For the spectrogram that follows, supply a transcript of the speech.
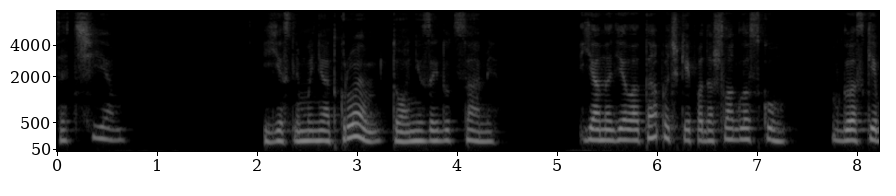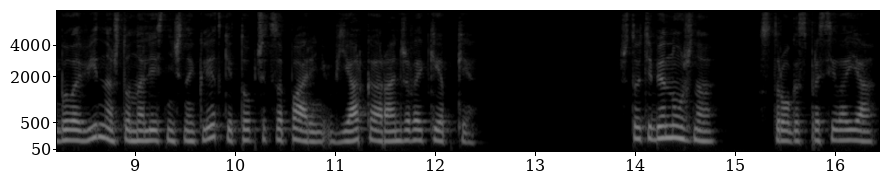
«Зачем?» «Если мы не откроем, то они зайдут сами». Я надела тапочки и подошла к глазку. В глазке было видно, что на лестничной клетке топчется парень в ярко-оранжевой кепке. «Что тебе нужно?» – строго спросила я.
